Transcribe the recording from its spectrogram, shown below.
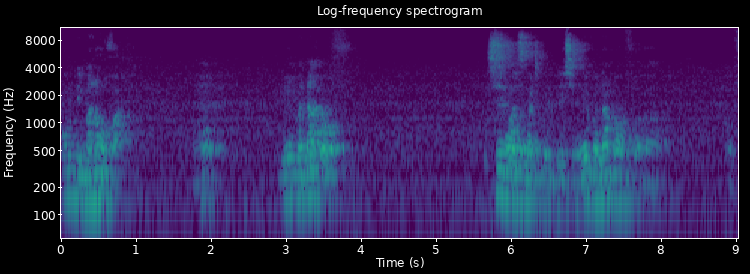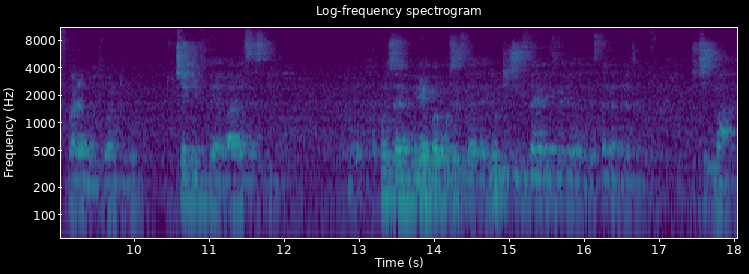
called the MANOVA. Uh, we have a number of, same as multiple regression, we have a number of, uh, of variables we want to, to check if their variances differ. Uh, suppose uh, we have a process that the new teaching style is better than the standard method of teaching math.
